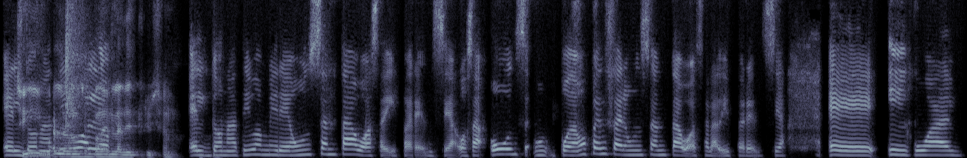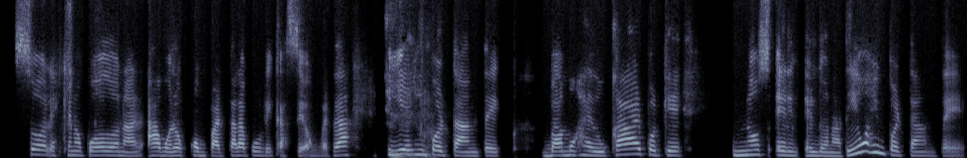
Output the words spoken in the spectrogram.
El donativo, la descripción. el donativo, mire, un centavo hace diferencia. O sea, un, podemos pensar en un centavo hace la diferencia. Eh, igual soles que no puedo donar. Ah, bueno, comparta la publicación, ¿verdad? y es importante, vamos a educar porque nos, el, el, donativo es importante,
